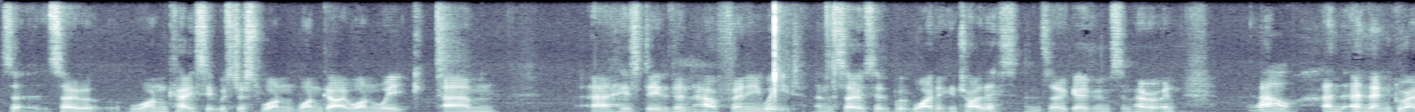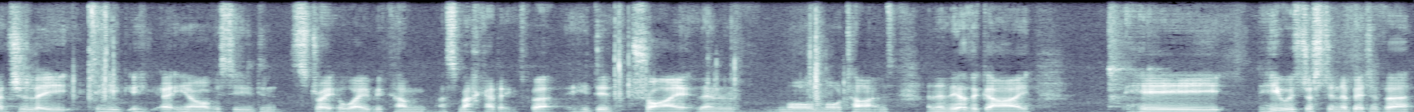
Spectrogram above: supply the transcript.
So, so one case it was just one one guy one week. Um, uh, his dealer didn't have any weed, and so said, "Well, "Why don't you try this?" And so gave him some heroin. Wow. And, and and then gradually, he, he uh, you know obviously he didn't straight away become a smack addict, but he did try it then more and more times. And then the other guy, he he was just in a bit of a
